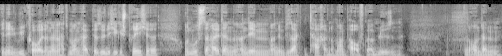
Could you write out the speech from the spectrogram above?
in den Recall und dann hatte man halt persönliche Gespräche und musste halt dann an dem an dem besagten Tag halt nochmal ein paar Aufgaben lösen. Genau, und dann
